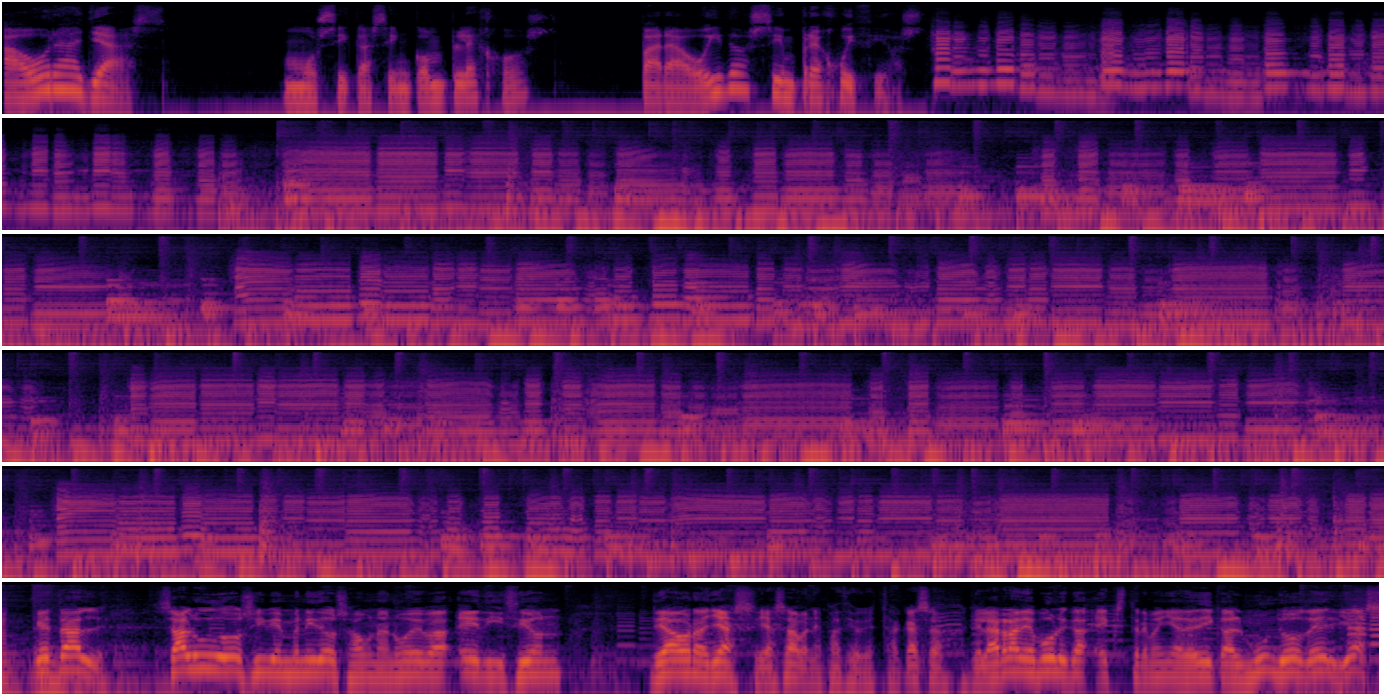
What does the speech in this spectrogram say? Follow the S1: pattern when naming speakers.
S1: Ahora Jazz. Música sin complejos, para oídos sin prejuicios.
S2: ¿Qué tal? Saludos y bienvenidos a una nueva edición de Ahora Jazz. Ya saben, espacio que esta casa, que la radio pública extremeña dedica al mundo del jazz.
